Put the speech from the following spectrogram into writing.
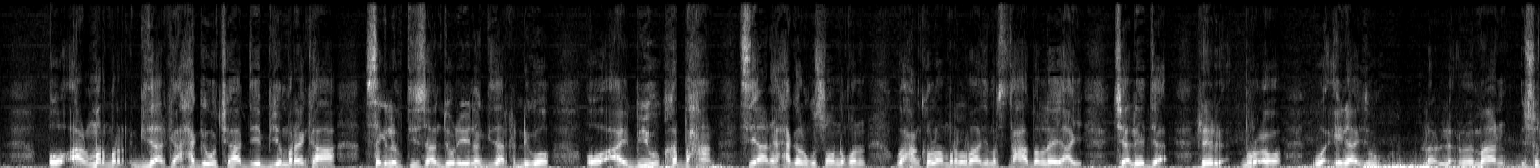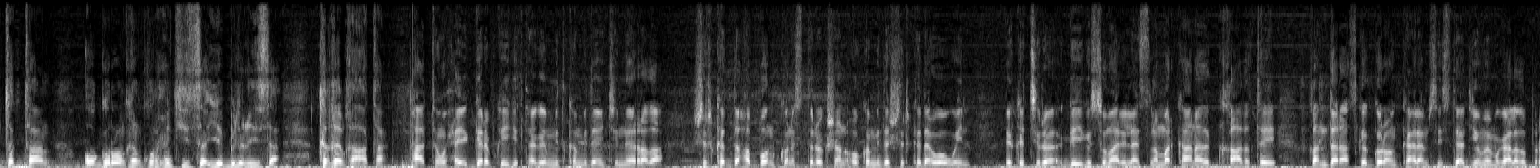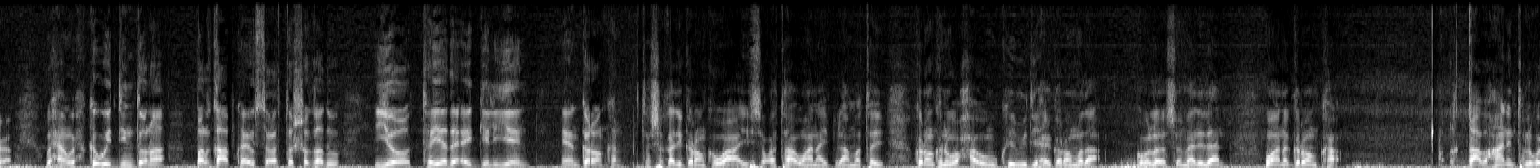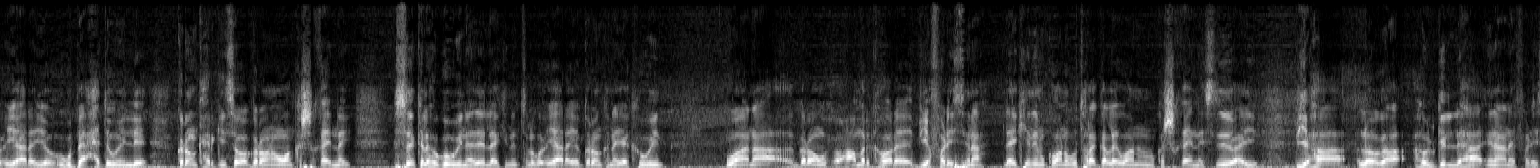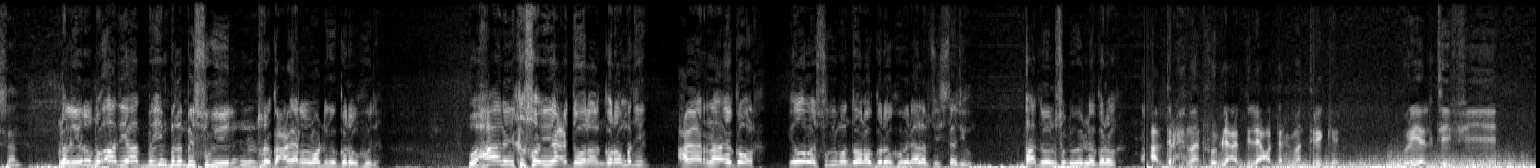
oo aan marmar gidaarka xagga wajahadda biyo mareenka ah isaga laftiisa aan doonayo inaan gidaarka dhigo oo ay biyuhu ka baxaan. Si aanay xaggan ugu soo noqon waxaan kaloo mar labaad iyo mar saddexaad baan leeyahay jaaliyadda reer burco waa inaad dhammaan isu tagtaan oo garoonkan qurxintiisa iyo biliciisa ka qayb qaadataan haatan waxay garabkayga taageen mid ka mid a injineerada shirkadda habon construction oo ka mid a shirkadaha waaweyn ee ka jira geyga somalilan islamarkaana qaadatay qandaraaska garoonka alamse stadium ee magaalada burco. Waxaan wax ka weydiin doonaa balqaabka ay u socoto shaqadu iyo tayada ay geliyeen garoonkan. Shaqadii garoonka waa ay socotaa waana ay bilaamatay. Garoonkani waxa uu ka yimid yahay garoomada gobollada somalilan waana garoonka qaab ahaan inta lagu ciyaarayo ugu baaxadda weyn le garoonka hargeysa waa garoon waan ka shaqaynay. Sida kale uga weynaadeen laakiin inta lagu ciyaarayo garoonkan ayaa ka weyn. Waana garoon wuxuu ahaa markii hore biyo fadhiisina laakiin iminka waan ugu talagalay waannu ka shaqaynay sidii ay biyaha looga howlgeli lahaa inaanay fadhiisan. Dhallinyaradu aad iyo aad bay in badan bay sugayeen in rooga cagaaran loo dhigo garoonkooda waxaanay ka soo yaaci doonaan garoommadii cagaarnaa ee gobolka iyadoo la iman doono garoonka weyn alamsi stadium. Aad baan u soo dhaweynaa garoonka. Cabdiraxmaan ruble cabdillahi cabdiraxmaan trike wariyaal t v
